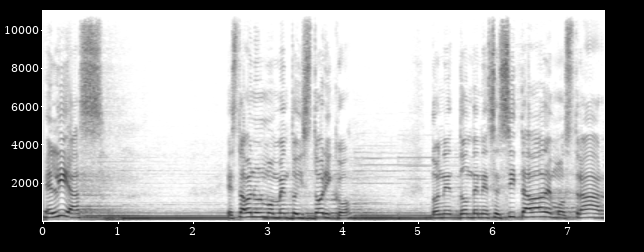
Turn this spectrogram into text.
Elías estaba en un momento histórico donde, necesitaba demostrar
